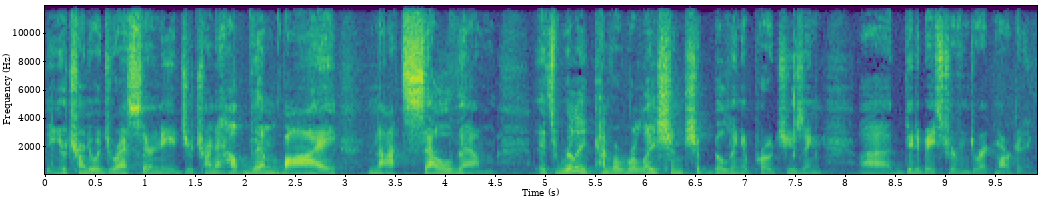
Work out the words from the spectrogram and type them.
that you're trying to address their needs. You're trying to help them buy, not sell them. It's really kind of a relationship building approach using uh, database driven direct marketing.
